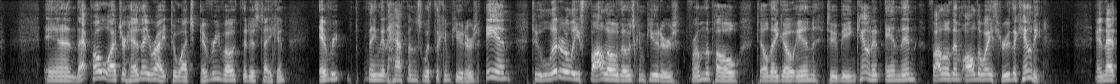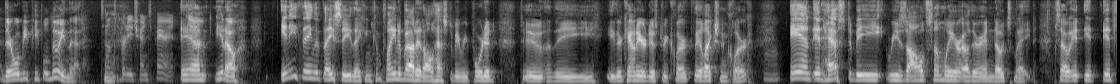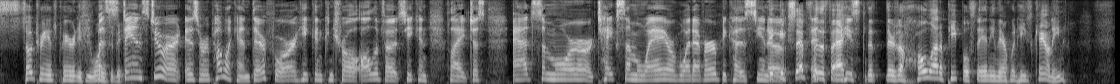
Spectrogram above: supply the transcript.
And that poll watcher has a right to watch every vote that is taken, everything that happens with the computers, and to literally follow those computers from the poll till they go in to being counted, and then follow them all the way through the counting. And that there will be people doing that. Sounds pretty transparent. And, you know, anything that they see, they can complain about it. All has to be reported to the either county or district clerk, the election clerk, mm-hmm. and it has to be resolved some way or other and notes made. So it, it it's so transparent if you want But it to be. Stan Stanart is a Republican, therefore he can control all the votes. He can like just add some more or take some away or whatever because you know. Except for it- the fact he's that there's a whole lot of people standing there when he's counting,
